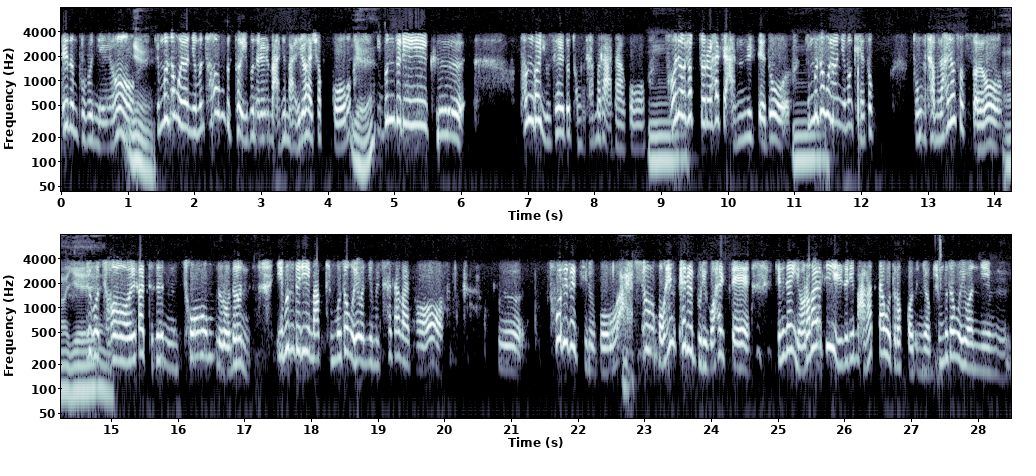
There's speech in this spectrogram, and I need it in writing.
되는 부분이에요. 예. 김문성 의원님은 처음부터 이분을 많이 만류하셨고, 예. 이분들이 그 선거 유세에도 동참을 안 하고, 음. 전혀 협조를 하지 않을 때도, 음. 김문성 의원님은 계속 동참을 하셨었어요. 아, 예. 그리고 저희가 들은 소문으로는 이분들이 막 김무성 의원님을 찾아가서 그 소리를 지르고 아주 뭐 행패를 부리고 할 때 굉장히 여러 가지 일들이 많았다고 들었거든요. 김무성 의원님은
